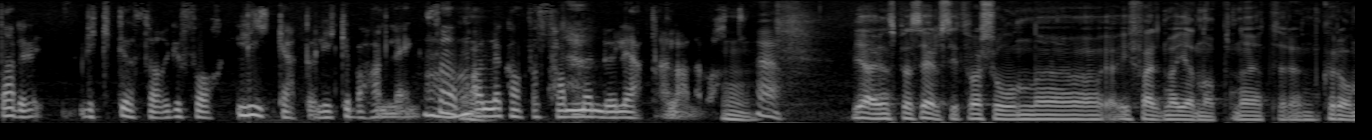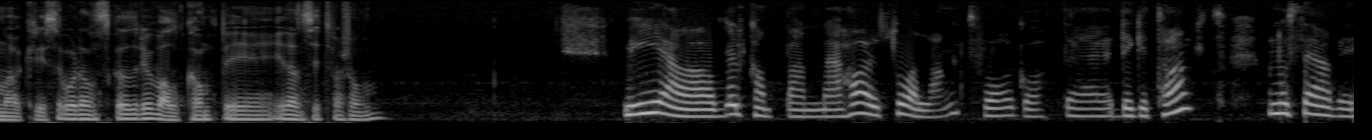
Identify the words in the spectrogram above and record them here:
der det er viktig å sørge for likhet og likebehandling, sånn at mhm. alle kan få samme muligheter i landet vårt. Mm. Vi er i en spesiell situasjon uh, i ferd med å gjenåpne etter en koronakrise. Hvordan skal dere drive valgkamp i, i den situasjonen? Mye av valgkampen har jo så langt foregått eh, digitalt. Men nå ser vi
